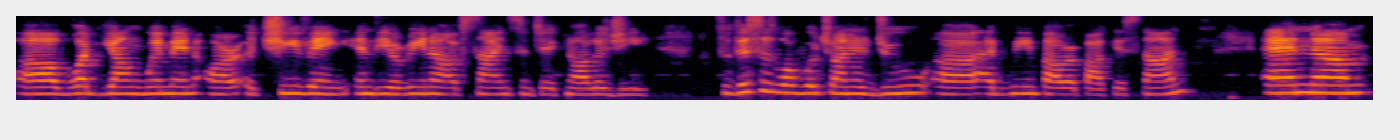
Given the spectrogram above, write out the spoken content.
uh, what young women are achieving in the arena of science and technology. So, this is what we're trying to do uh, at We Empower Pakistan. And um,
